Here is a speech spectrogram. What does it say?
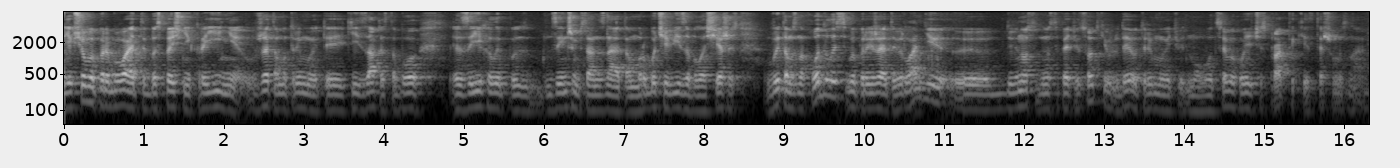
Якщо ви перебуваєте в безпечній країні, вже там отримуєте якийсь захист, або е, заїхали за іншим містам, не знаю, там робоча віза була ще щось. Ви там знаходились, ви переїжджаєте в Ірландію, е, 90-95% людей отримують відмову. Це виходячи з практики, те, що ми знаємо.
